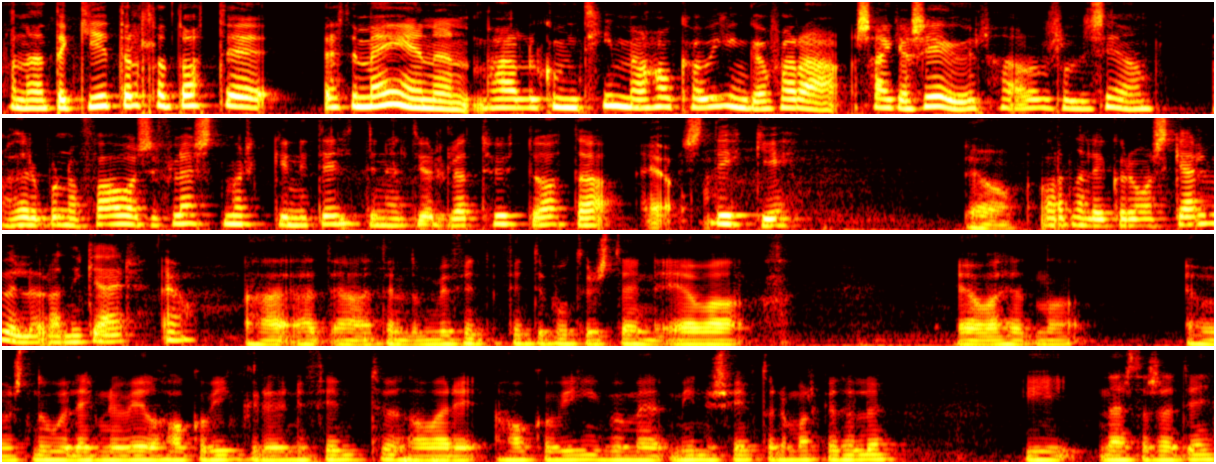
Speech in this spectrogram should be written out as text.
þannig að þetta getur alltaf dotti eftir megin en það er komin tími á háka vikinga að fara að sækja sigur, það Og þeir eru búin að fá þessi flest mörkin í dildin held ég örgulega 28 Já. stykki. já Varnarleikurinn var skelvelur hann í gær. Það- þetta þetta er enda mjög fyndi- fyndið punktur í stein ef að ef að hérna ef við snúið leiknum við og Háka Víkingur er unni 5-2 þá væri Háka Víkingur með mínus 15 í markatölu í næsta seti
